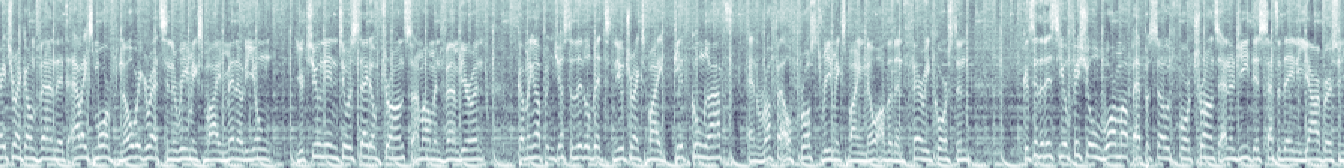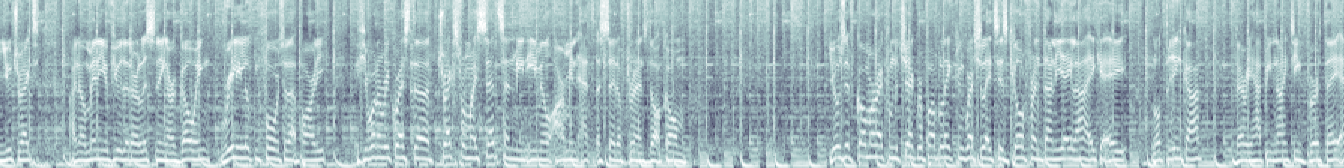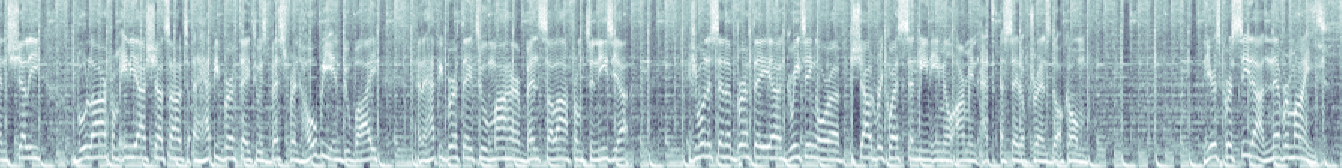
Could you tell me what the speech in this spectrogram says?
Great track on Vandit. Alex Morph, No Regrets in the remix by Menno de Jong. You're tuned in to a state of trance. I'm Armin van Buuren. Coming up in just a little bit, new tracks by Cliff Coenraad and Rafael Frost, remixed by no other than Ferry Corsten. Consider this the official warm-up episode for Trance Energy this Saturday in the Jaarbeurs in Utrecht. I know many of you that are listening are going. Really looking forward to that party. If you want to request uh, tracks from my set, send me an email, armin at astateoftrance.com. Josef Komarek from the Czech Republic congratulates his girlfriend Daniela, aka Lotrinka. Very happy 19th birthday. And Shelly Bular from India shouts out a happy birthday to his best friend Hobie in Dubai. And a happy birthday to Maher Ben Salah from Tunisia. If you want to send a birthday uh, greeting or a shout request, send me an email, armin at astateoftrance.com. Here's Cressida, Never Mind.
